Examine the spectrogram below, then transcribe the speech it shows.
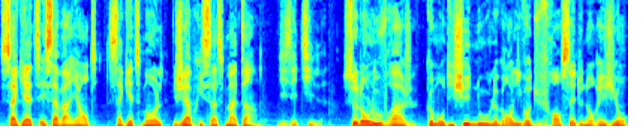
saguette et sa variante, saguette small, j'ai appris ça ce matin, disait-il. Selon l'ouvrage, comme on dit chez nous, le grand livre du français de nos régions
